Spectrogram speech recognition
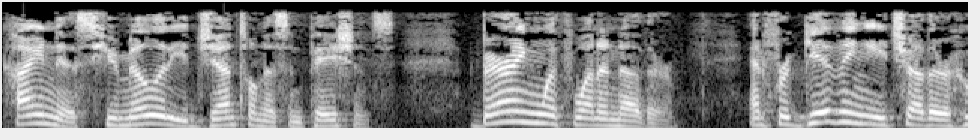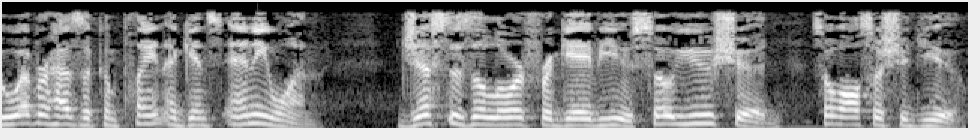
kindness, humility, gentleness, and patience bearing with one another, and forgiving each other whoever has a complaint against anyone, just as the Lord forgave you, so you should, so also should you.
